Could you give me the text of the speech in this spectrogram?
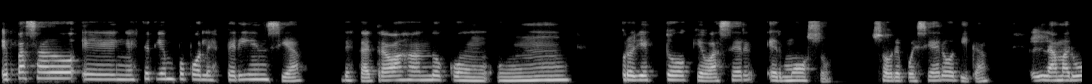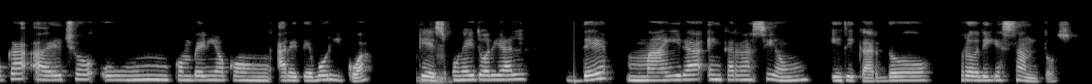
he pasado en este tiempo por la experiencia de estar trabajando con un proyecto que va a ser hermoso sobre poesía erótica. La Maruca ha hecho un convenio con Arete Boricua, que es una editorial de Mayra Encarnación y Ricardo Rodríguez Santos.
